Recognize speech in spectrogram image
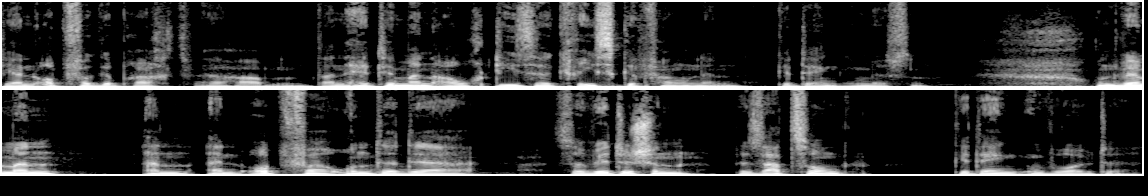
die ein Opfer gebracht haben, dann hätte man auch diese Kriegsgefangenen gedenken müssen. Und wenn man an ein Opfer unter der sowjetischen Besatzung gedenken wollte,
